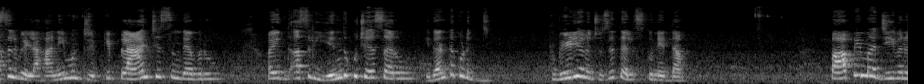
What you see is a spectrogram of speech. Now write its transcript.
అసలు వీళ్ళ హనీమూన్ ట్రిప్కి ప్లాన్ చేసింది ఎవరు? అసలు ఎందుకు చేశారు? ఇదంతా కూడా వీడియోలో చూసి తెలుసుకునేద్దాం. పాపిమ జీవన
